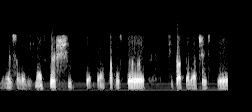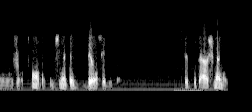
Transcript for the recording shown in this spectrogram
Dumnezeu să vă odihnească și asta a fost uh, situația la acest uh, joc. Nu a fost incidente deosebite. Se putea și mai mult.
